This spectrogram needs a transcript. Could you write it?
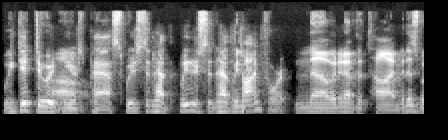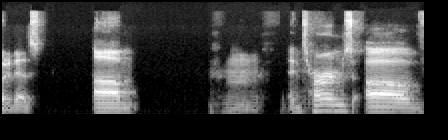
We did do it in years Um, past. We just didn't have we just didn't have the we- time for it. No, we didn't have the time. It is what it is. Um, hmm. in terms of,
